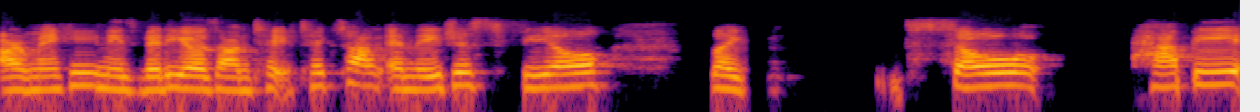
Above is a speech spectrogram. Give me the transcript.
are making these videos on t- TikTok and they just feel like so happy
